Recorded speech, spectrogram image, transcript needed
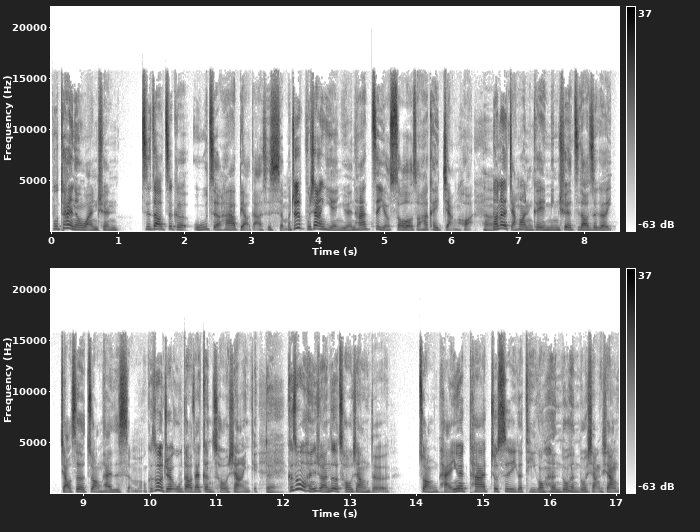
不太能完全。知道这个舞者他要表达是什么，就是不像演员他自己有 solo 的时候，他可以讲话，嗯、然后那个讲话你可以明确知道这个角色的状态是什么。可是我觉得舞蹈在更抽象一点，对。可是我很喜欢这个抽象的状态，因为它就是一个提供很多很多想象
